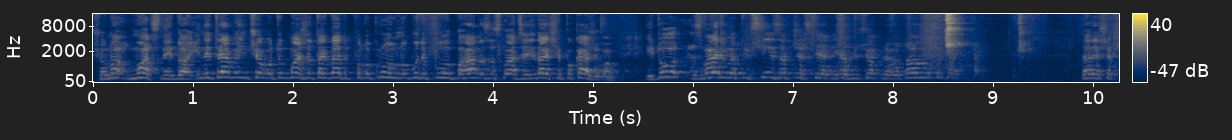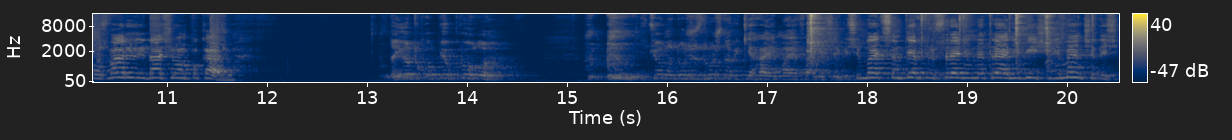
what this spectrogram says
Що воно моцне йде. І не треба нічого, бо тут можна так дати полукругу, воно буде погано засватися. І далі покажу вам. Іду зварювати всі запчастини. Я вже все приготував. Зараз ще позварю і далі вам покажу. Даю таку півкруглу. Воно дуже зручно витягає, має фабриці. 18 см в середньому не треба ні більше, ні менше десь.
